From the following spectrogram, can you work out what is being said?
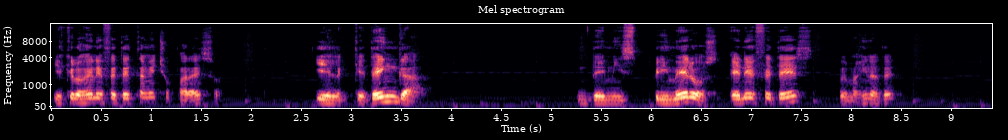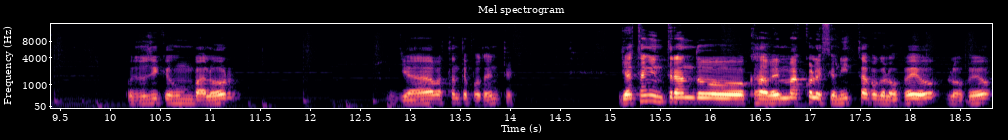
Y es que los NFT están hechos para eso. Y el que tenga de mis primeros NFTs, pues imagínate, pues eso sí que es un valor ya bastante potente. Ya están entrando cada vez más coleccionistas, porque los veo, los veo,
